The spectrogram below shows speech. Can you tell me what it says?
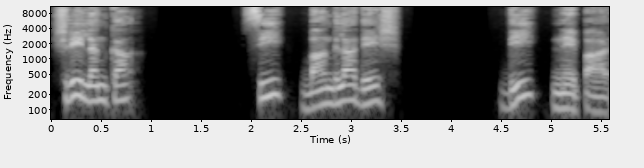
Sri Lanka C Bangladesh D Nepal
